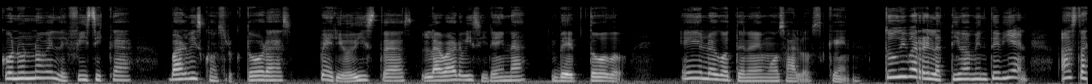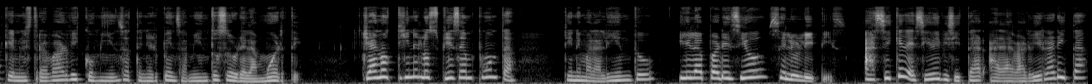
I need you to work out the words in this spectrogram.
con un Nobel de Física, Barbies constructoras, periodistas, la Barbie sirena, de todo. Y luego tenemos a los Ken. Todo iba relativamente bien, hasta que nuestra Barbie comienza a tener pensamientos sobre la muerte. Ya no tiene los pies en punta, tiene mal aliento y le apareció celulitis. Así que decide visitar a la Barbie rarita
